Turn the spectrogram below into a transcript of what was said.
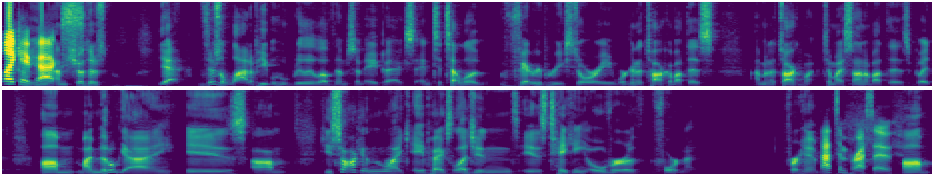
Like I mean, Apex. I'm sure there's, yeah, there's a lot of people who really love them some Apex. And to tell a very brief story, we're going to talk about this. I'm going to talk to my son about this, but um, my middle guy is um, he's talking like Apex Legends is taking over Fortnite for him. That's impressive. Um,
